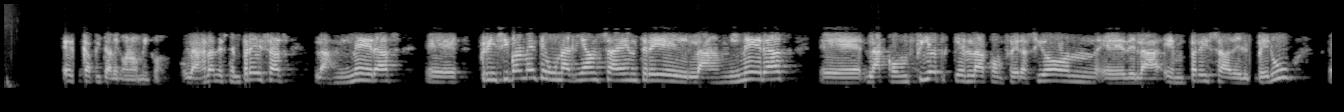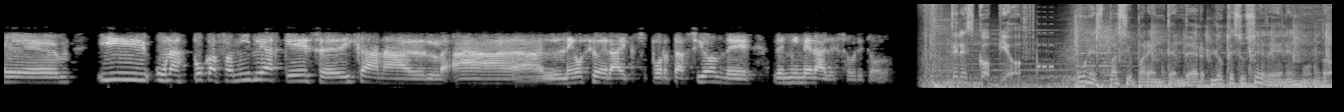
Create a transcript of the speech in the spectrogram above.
El capital económico. Las grandes empresas, las mineras, eh, principalmente una alianza entre las mineras, eh, la CONFIEP, que es la Confederación eh, de la Empresa del Perú, eh, y unas pocas familias que se dedican al, al negocio de la exportación de, de minerales sobre todo. Telescopio, un espacio para entender lo que sucede en el mundo.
